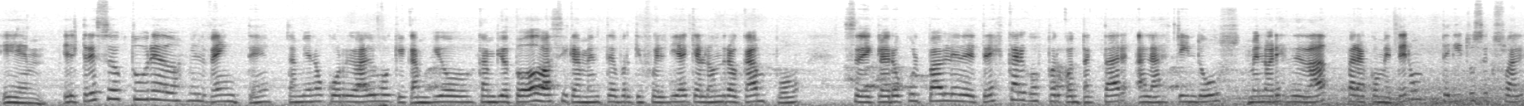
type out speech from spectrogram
Em, el 13 de octubre de 2020 también ocurrió algo que cambió, cambió todo básicamente porque fue el día que Alondra Ocampo se declaró culpable de tres cargos por contactar a las Doe's menores de edad para cometer un delito sexual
